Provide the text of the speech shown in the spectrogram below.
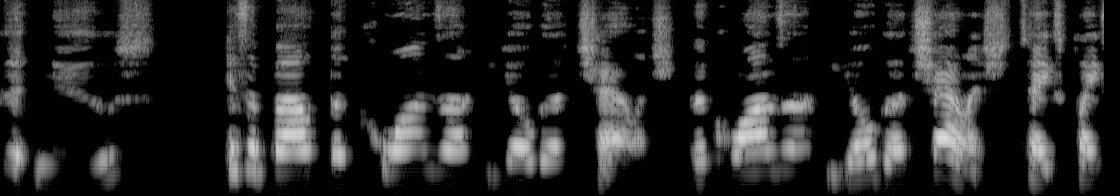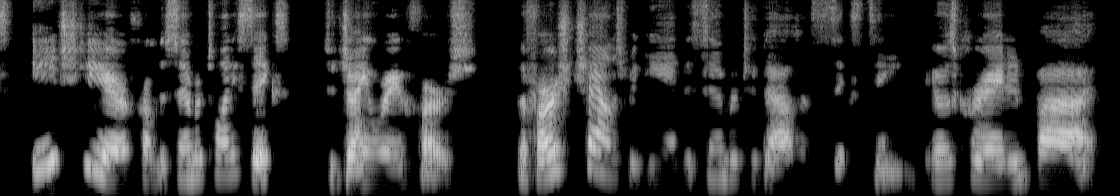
good news is about the Kwanzaa Yoga Challenge. The Kwanzaa Yoga Challenge takes place each year from December 26th to January 1st. The first challenge began December 2016. It was created by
